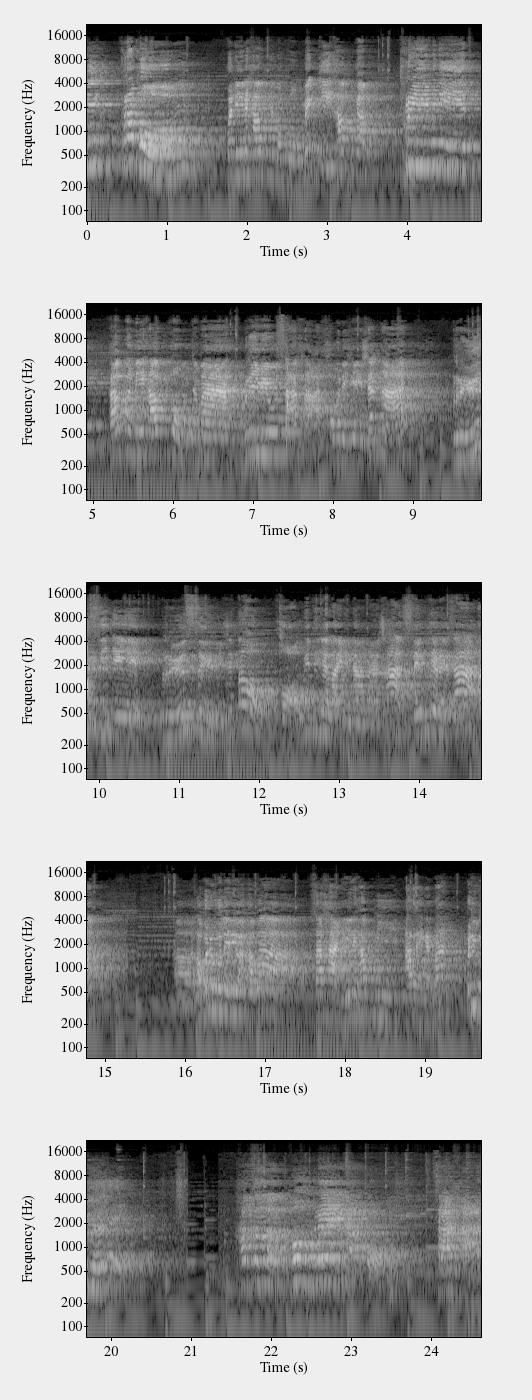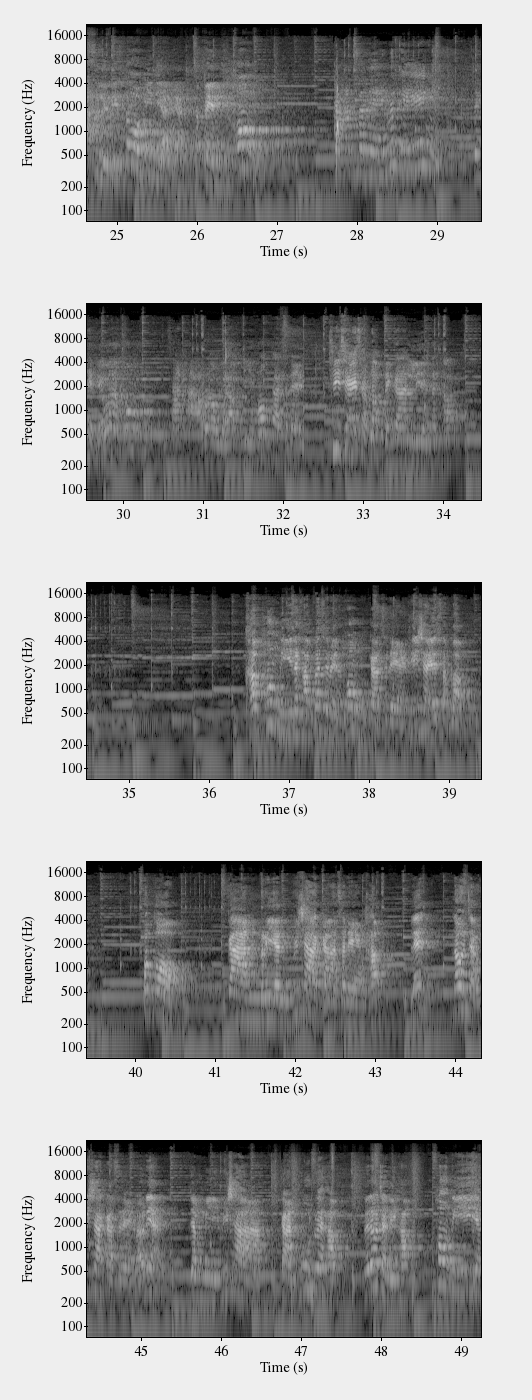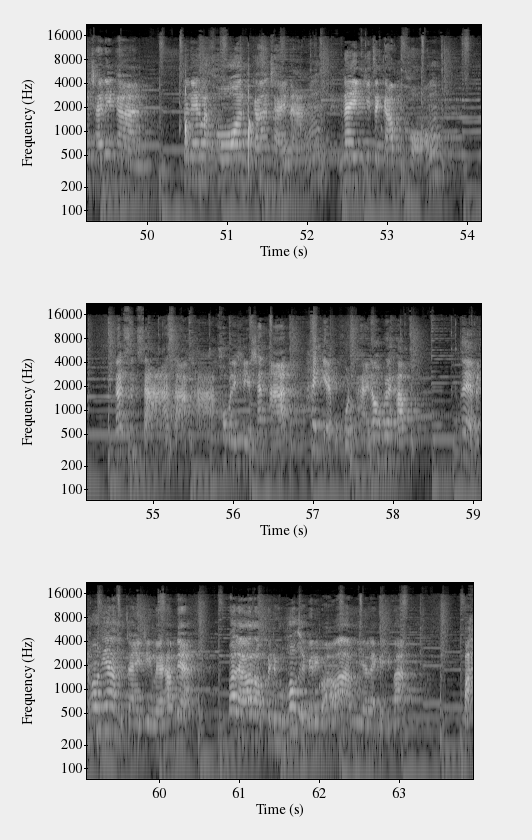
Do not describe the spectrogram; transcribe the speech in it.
วัดีครับผม วันนี้นะครับอยู่กับผมเม็กกี้ครับกับพรีมินิทครับวันนี้ครับผมจะมารีวิวสาขา Communication ร์ตหรือ CA หรือสื่อดิจิทัลของวิทยาลัยนานาชาติเซนเทเรซ่าครับเรามาดูกันเลยดีกว่าครับว่าสาขานี้นะครับมีอะไรกันบ้างไปดูกันเลยครับสำหรับห้องแรกของสาขาสื่อดิจิทัลมีเดียเนี่ยจะเป็นห้อง ที่ใช้สำหรับในการเรียนนะครับ ครับห้องนี้นะครับก็จะเป็นห้องการแสดงที่ใช้สำหรับประกอบการเรียนวิชาการแสดงครับ และนอกจากวิชาการแสดงแล้วเนี่ยยังมีวิชาการพูดด้วยครับ และนอกจากนี้ครับ ห้องนี้ยังใช้ในการแสดงละครการฉายหนัง ในกิจกรรมของนักศึกษาสาขา Communication Art ให้แก่บุคคลภายนอกด้วยครับเนี่ยเป็นห้องที่น่าสนใจจริงๆเลยครับเนี่ย ว่าแล้วเราไปดูห้องอื่นกันดีกว่าว่ามีอะไรกันอีกบ้างไป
